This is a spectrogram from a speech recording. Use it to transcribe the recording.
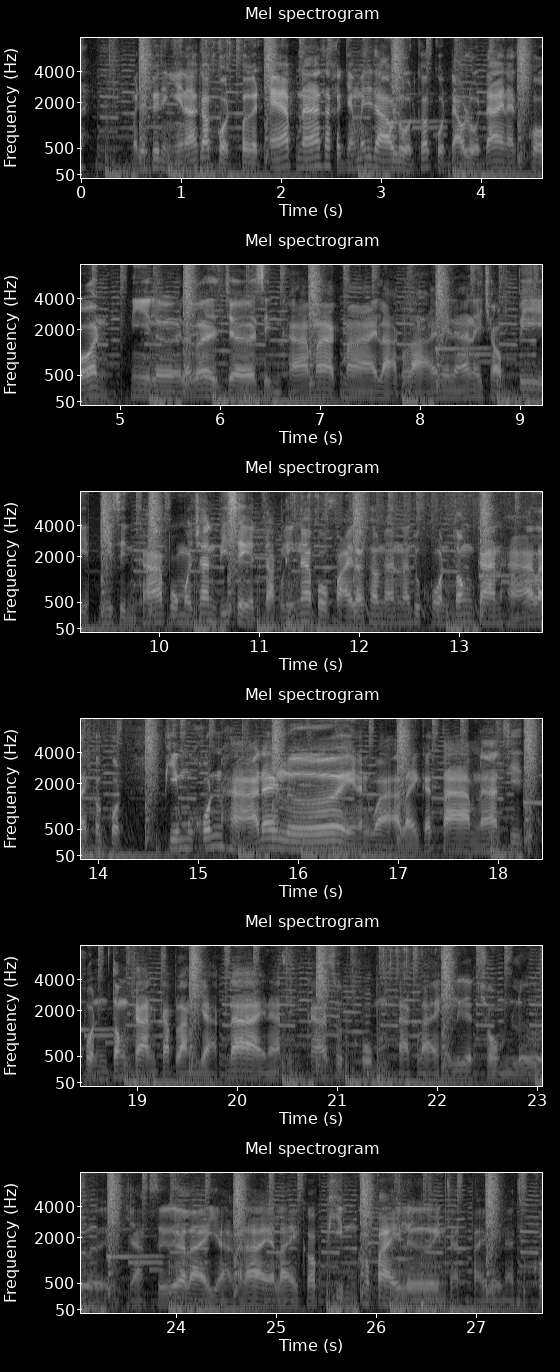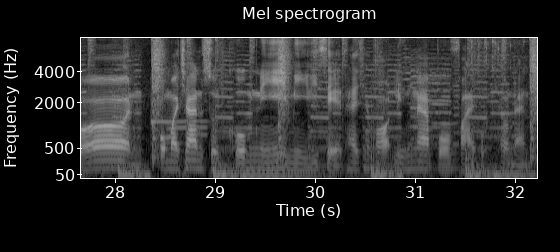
มันจะขึ้นอย่างนี้นะ ก็กดเปิดแอปนะ ถ้าเกิดยังไม่ได้ดาวน์โหลดก็กดดาวน์โหลดได้นะทุกคน นี่เลยแล้วก็จะเจอสินค้ามากมายหลากหลายเลยนะในช้อปปีมีสินค้าโปรโมชั่นพิเศษจากลิงก์หน้าโปรไฟล์แล้วเท่านั้นนะทุกคนต้องการหาอะไรก็กด พิมพ์ค้นหาได้เลยนะว่าอะไรก็ตามนะ ที่ทุกคนต้องการกำลังอยากได้นะ สินค้าสุดคุ้มหลากหลายให้เลือกชมเลย อยากซื้ออะไรอยากได้อะไรก็พิมพ์เข้าไปเลยจัดไปเลยนะทุกคน โปรโมชั่นสุดคุ้มนี้มีพิเศษให้เฉพาะลิงก์หน้าโปรไฟล์ผมเท่านั้น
